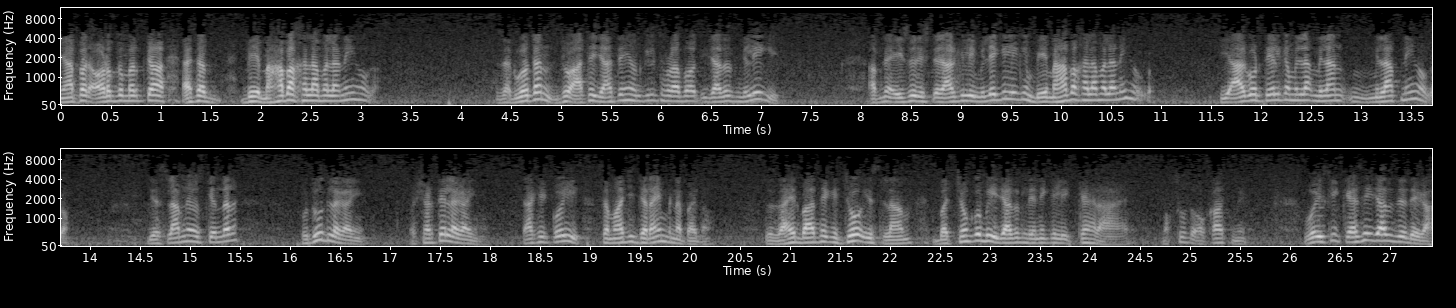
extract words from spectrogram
یہاں پر عورت و مرد کا ایسا بے محابہ خلا ملا نہیں ہوگا۔ ضرورت جو آتے جاتے ہیں ان کے لیے تھوڑا بہت اجازت ملے گی۔ اپنے عزو رشتے دار کے لیے ملے گی لیکن بے محابہ خلا ملا نہیں ہوگا۔ یہ آگ اور تیل کا ملان ملاپ نہیں ہوگا۔ یہ اسلام نے اس کے اندر حدود لگائی اور شرطیں لگائی ہیں تاکہ کوئی سماجی جرائم نہ پیدا ہو۔ تو ظاہر بات ہے کہ جو اسلام بچوں کو بھی اجازت لینے کے لیے کہہ رہا ہے، مخصوص اوقات میں، وہ اس کی کیسے اجازت دے دے گا؟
